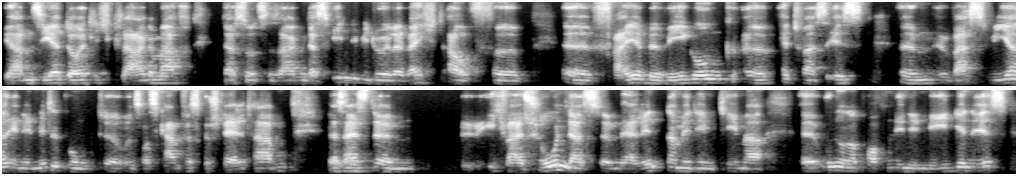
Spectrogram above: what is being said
Wir haben sehr deutlich klargemacht, dass sozusagen das individuelle Recht auf äh, äh freie Bewegung äh, etwas ist, was wir in den Mittelpunkt äh, unseres Kampfes gestellt haben. Das heißt, ähm, ich weiß schon, dass ähm, Herr Lindner mit dem Thema äh, ununterbrochen in den Medien ist,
